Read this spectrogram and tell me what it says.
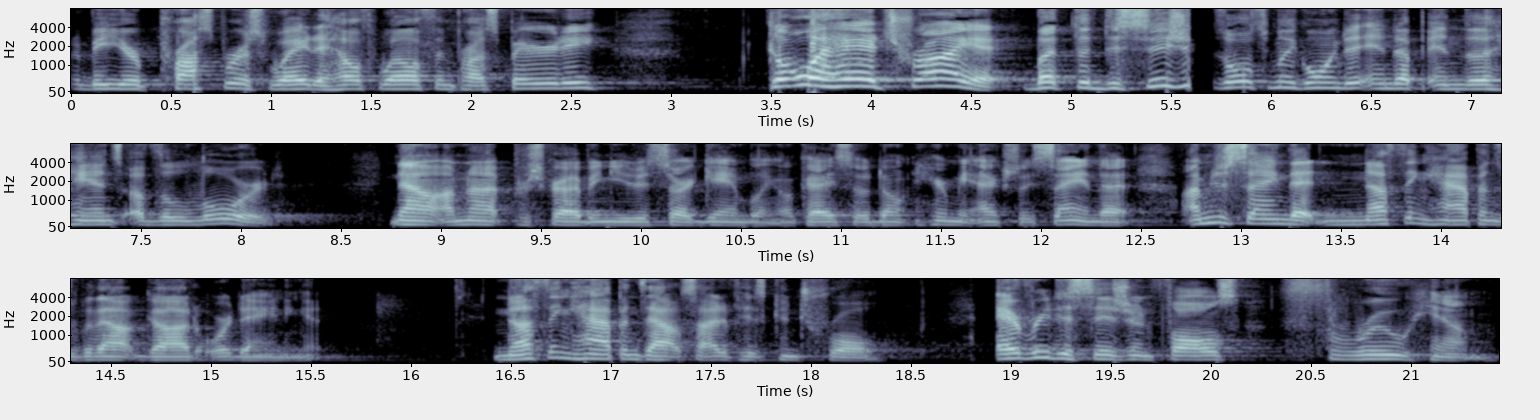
going to be your prosperous way to health, wealth, and prosperity, go ahead, try it. But the decision is ultimately going to end up in the hands of the Lord. Now, I'm not prescribing you to start gambling, okay? So don't hear me actually saying that. I'm just saying that nothing happens without God ordaining it. Nothing happens outside of his control. Every decision falls through him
